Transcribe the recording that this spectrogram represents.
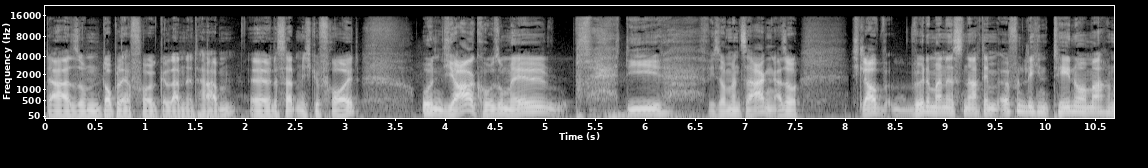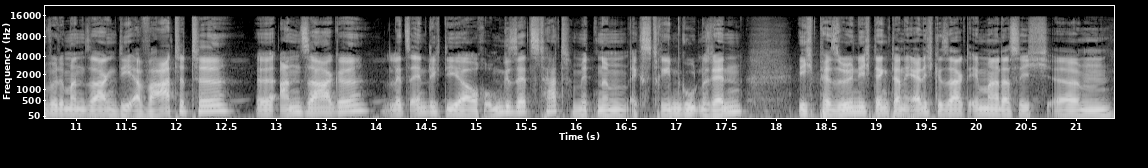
da so einen Doppelerfolg gelandet haben. Äh, das hat mich gefreut. Und ja, Cozumel, die, wie soll man sagen, also ich glaube, würde man es nach dem öffentlichen Tenor machen, würde man sagen, die erwartete äh, Ansage letztendlich, die er auch umgesetzt hat mit einem extrem guten Rennen. Ich persönlich denke dann ehrlich gesagt immer, dass ich, ähm,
